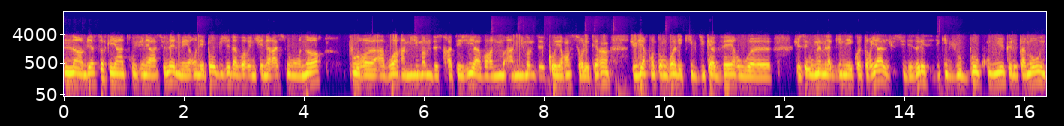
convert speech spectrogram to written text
Non, bien sûr qu'il y a un trou générationnel, mais on n'est pas obligé d'avoir une génération en or pour euh, avoir un minimum de stratégie, avoir un, minimum de cohérence sur le terrain. Je veux dire, quand on voit l'équipe du Cap Vert ou euh, je sais ou même la Guinée équatoriale, je suis désolé, ces équipes jouent beaucoup mieux que le Cameroun.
